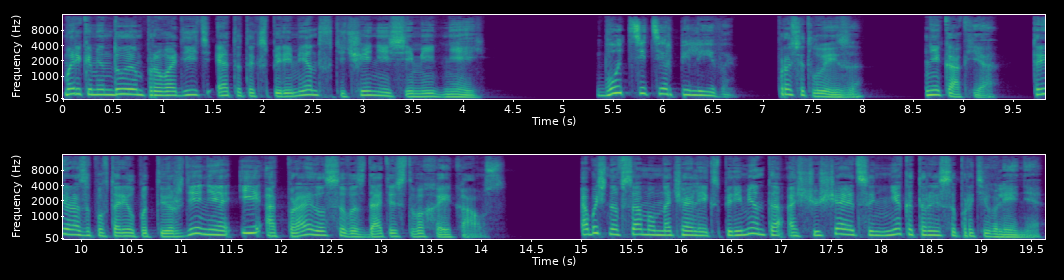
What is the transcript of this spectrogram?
Мы рекомендуем проводить этот эксперимент в течение семи дней. «Будьте терпеливы», — просит Луиза. «Не как я». Три раза повторил подтверждение и отправился в издательство «Хейкаус». Обычно в самом начале эксперимента ощущается некоторое сопротивление.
